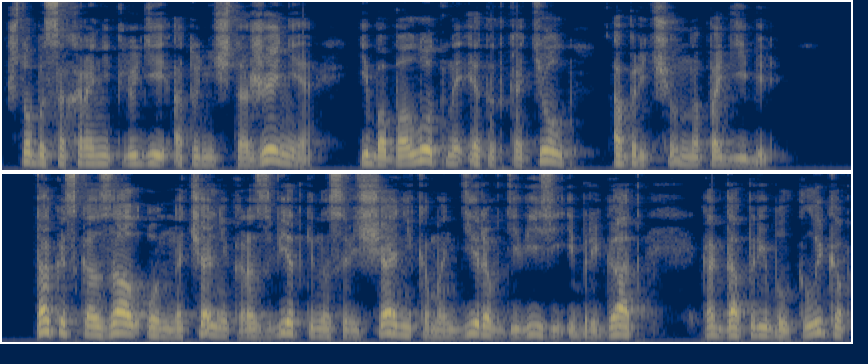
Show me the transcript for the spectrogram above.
чтобы сохранить людей от уничтожения, ибо болотный этот котел обречен на погибель. Так и сказал он начальник разведки на совещании командиров дивизий и бригад, когда прибыл Клыков,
